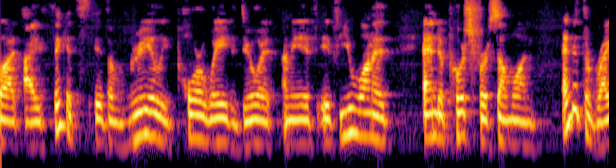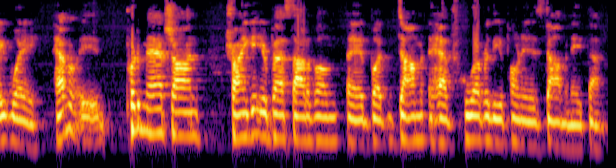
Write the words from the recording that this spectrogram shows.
but I think it's it's a really poor way to do it. I mean, if if you want to end a push for someone, end it the right way. Have a, put a match on, try and get your best out of them, uh, but dom- have whoever the opponent is dominate them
